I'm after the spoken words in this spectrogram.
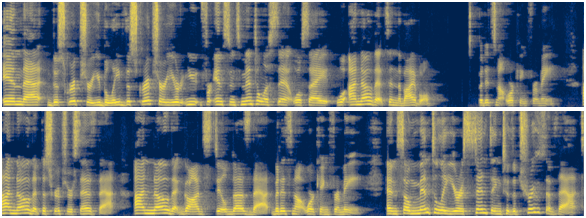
in that the scripture, you believe the scripture. You're, you, for instance, mental assent will say, well, I know that's in the Bible, but it's not working for me. I know that the scripture says that. I know that God still does that, but it's not working for me. And so mentally you're assenting to the truth of that.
